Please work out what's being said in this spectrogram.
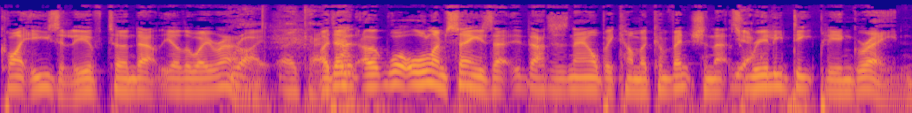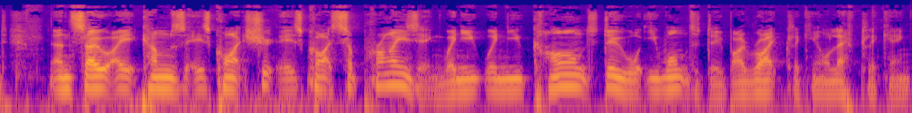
quite easily have turned out the other way around. Right, okay. I don't. Uh, well, all I'm saying is that that has now become a convention that's Yeah. really deeply ingrained, and so it comes. It's quite. sh- It's quite surprising when you when you can't do what you want to do by right clicking or left clicking.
